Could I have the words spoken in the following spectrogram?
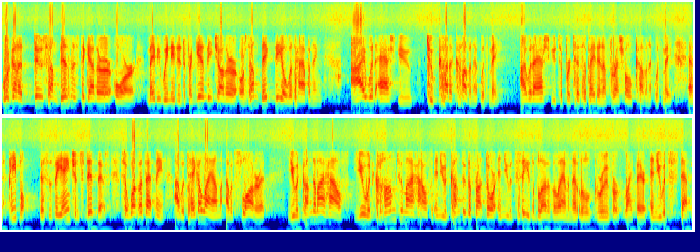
were going to do some business together or maybe we needed to forgive each other or some big deal was happening, I would ask you to cut a covenant with me. I would ask you to participate in a threshold covenant with me. As people, this is the ancients did this. So what would that mean? I would take a lamb, I would slaughter it, you would come to my house, you would come to my house, and you would come through the front door, and you would see the blood of the lamb in that little groover right there, and you would step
